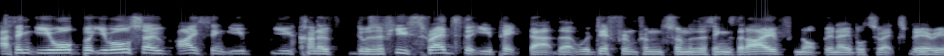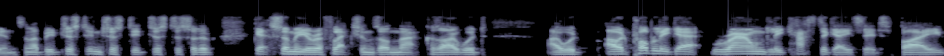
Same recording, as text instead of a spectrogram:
I think you all, but you also, I think you you kind of there was a few threads that you picked at that were different from some of the things that I've not been able to experience, and I'd be just interested just to sort of get some of your reflections on that because I would I would I would probably get roundly castigated by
